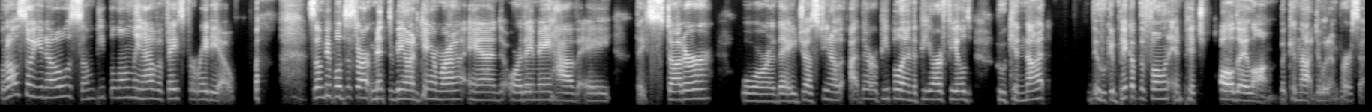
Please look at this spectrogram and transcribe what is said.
But also, you know, some people only have a face for radio. Some people just aren't meant to be on camera, and or they may have a they stutter, or they just, you know, uh, there are people in the PR field who cannot who can pick up the phone and pitch all day long, but cannot do it in person.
